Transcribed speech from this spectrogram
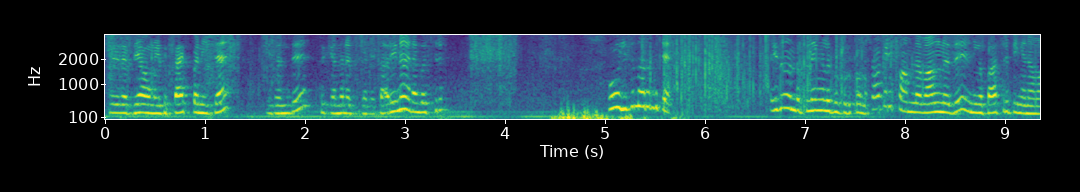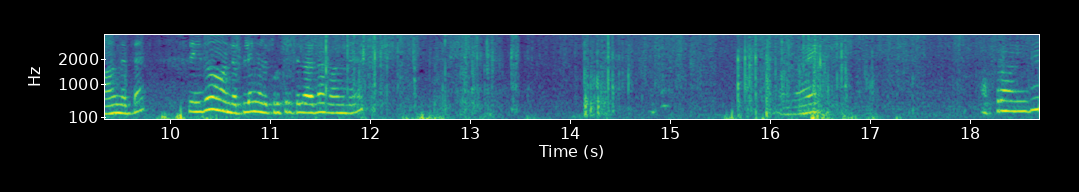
ஸோ இதை அப்படியே அவங்களுக்கு பேக் பண்ணிட்டேன். இது வந்து தூக்கி வந்து வச்சுருக்கேன் அரினா இதை வச்சிரு. ஓ இது மறந்துட்டேன். இதுவும் அந்த பிள்ளைங்களுக்கு கொடுக்கணும். ஸ்ட்ராபெரி ஃபார்மில் வாங்கினது நீங்கள் பார்த்துருப்பீங்க நான் வாங்கினதை. ஸோ இதுவும் அந்த பிள்ளைங்களுக்கு கொடுக்குறதுக்காக தான் வாங்கினேன் Alright. அப்புறம் வந்து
